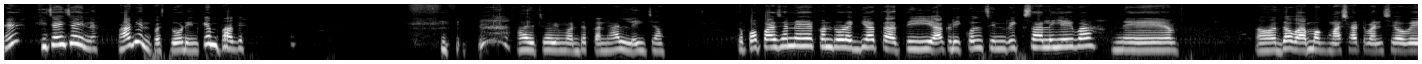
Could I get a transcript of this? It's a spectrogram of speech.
હે? ખીજાઈ જાય ને? ભાગે ને પછી દોડીને? કેમ ભાગે? હાલ જોઈ મારા દુકાન હાલ લઈ જાઉં. તો પપ્પા છે ને કંડોળે ગયા હતા તી આકડી કોલસીન રિક્ષા લઈ આવ્યા ને દવા મગમાં છાંટવાની છે. હવે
